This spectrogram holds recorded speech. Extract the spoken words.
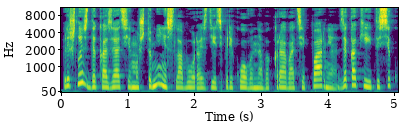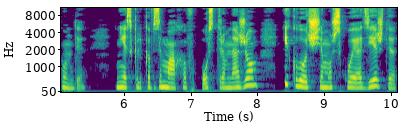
Пришлось доказать ему, что мне не слабо раздеть прикованного к кровати парня за какие-то секунды. Несколько взмахов острым ножом и клочья мужской одежды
